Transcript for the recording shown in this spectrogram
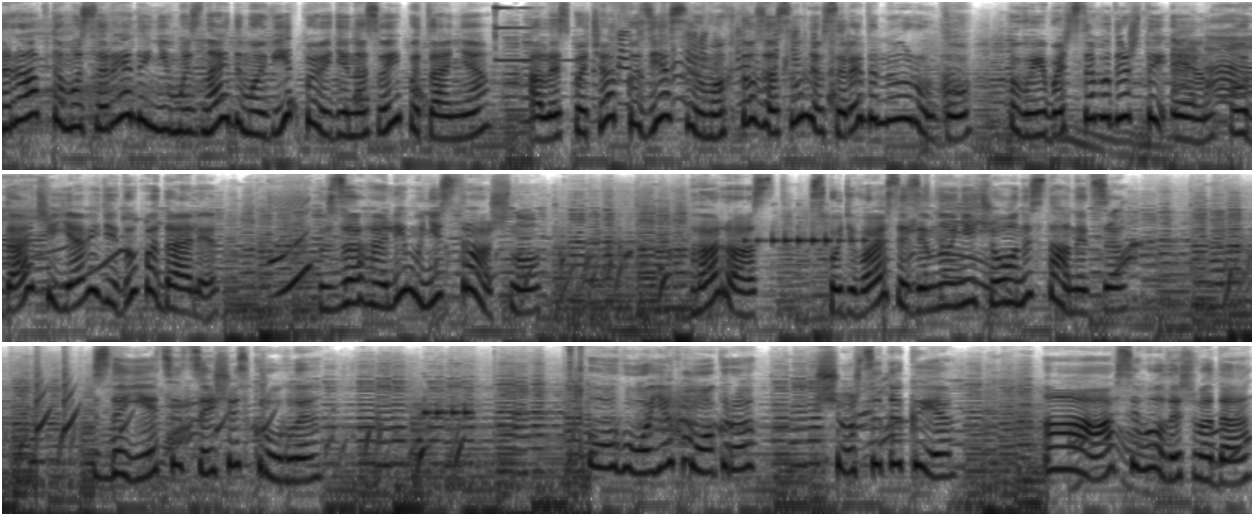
Раптом усередині ми знайдемо відповіді на свої питання. Але спочатку з'ясуємо, хто засуне всередину руку. Вибач, це будеш ти, Ен. Удачі, я відійду подалі. Взагалі мені страшно. Гаразд. Сподіваюся, зі мною нічого не станеться. Здається, це щось кругле. Ого, як мокро. Що ж це таке? А, всього лиш вода.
